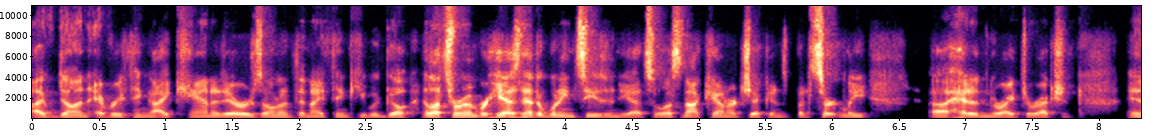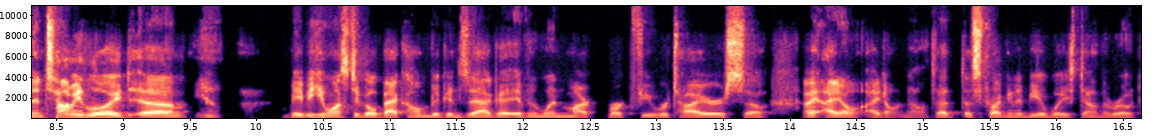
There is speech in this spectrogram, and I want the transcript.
I've done everything I can at Arizona. Then I think he would go. And let's remember, he hasn't had a winning season yet, so let's not count our chickens. But certainly uh, headed in the right direction. And then Tommy Lloyd, um, you know, maybe he wants to go back home to Gonzaga even when Mark Mark Few retires. So I, I don't I don't know. That that's probably going to be a ways down the road.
